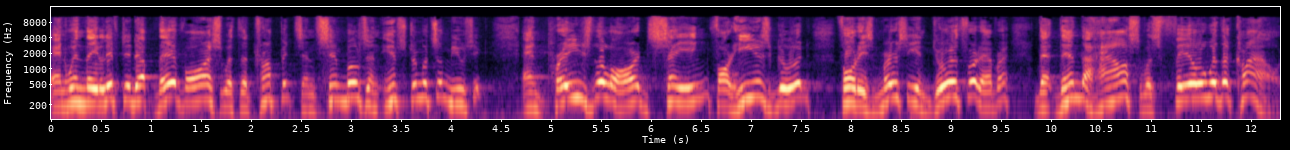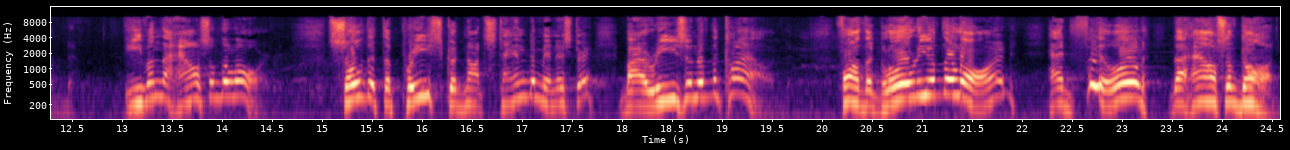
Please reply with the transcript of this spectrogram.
And when they lifted up their voice with the trumpets and cymbals and instruments of music, and praised the Lord, saying, For he is good, for his mercy endureth forever, that then the house was filled with a cloud, even the house of the Lord. so that the priest could not stand to minister by reason of the cloud. For the glory of the Lord had filled the house of God.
